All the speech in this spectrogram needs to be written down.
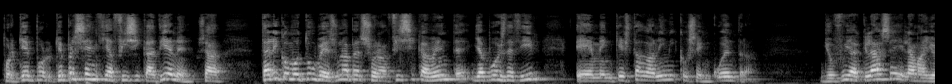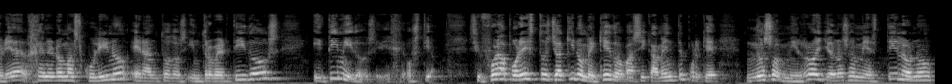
por qué por qué presencia física tiene, o sea, Tal y como tú ves una persona físicamente, ya puedes decir em, en qué estado anímico se encuentra. Yo fui a clase y la mayoría del género masculino eran todos introvertidos y tímidos. Y dije, hostia, si fuera por estos yo aquí no me quedo, básicamente, porque no son mi rollo, no son mi estilo, no,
